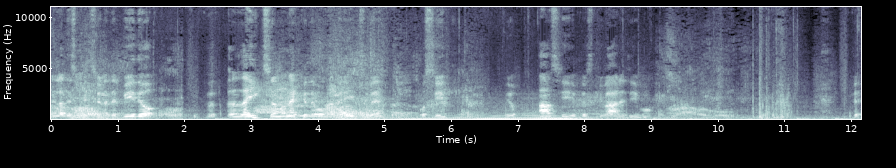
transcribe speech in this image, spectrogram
nella descrizione del video. La X non è che devo premere X, eh? O sì? Io... Ah sì, per schivare tipo. Ok,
